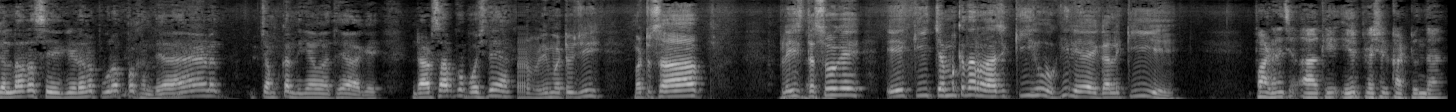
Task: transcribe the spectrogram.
ਗੱਲਾਂ ਦਾ ਸੇਕ ਜਿਹੜਾ ਨਾ ਪੂਰਾ ਪਖੰਦਿਆ ਐਨ ਚਮਕੰਦੀਆਂ ਵਾ ਇੱਥੇ ਆ ਕੇ। ਡਾਕਟਰ ਸਾਹਿਬ ਕੋ ਪੁੱਛਦੇ ਆ। ਬਲੀ ਮਟੂ ਜੀ ਮਟੂ ਸਾਹਿਬ ਪਲੀਜ਼ ਦੱਸੋਗੇ ਇਹ ਕੀ ਚਮਕ ਦਾ ਰਾਜ ਕੀ ਹੋ ਕੀ ਰਿਹਾ ਇਹ ਗੱਲ ਕੀ ਹੈ ਪਹਾੜਾਂ 'ਚ ਆ ਕੇ 에ਅਰ ਪ੍ਰੈਸ਼ਰ ਘੱਟ ਹੁੰਦਾ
